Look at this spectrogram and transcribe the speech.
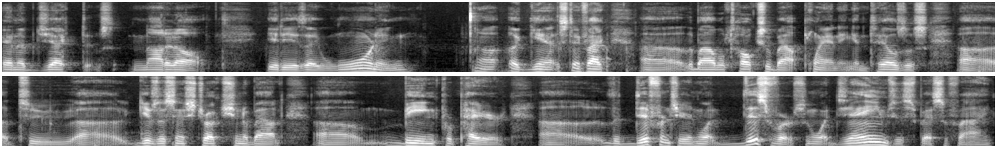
and objectives, not at all. It is a warning uh, against. In fact, uh, the Bible talks about planning and tells us uh, to uh, gives us instruction about uh, being prepared. Uh, the difference here in what this verse and what James is specifying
